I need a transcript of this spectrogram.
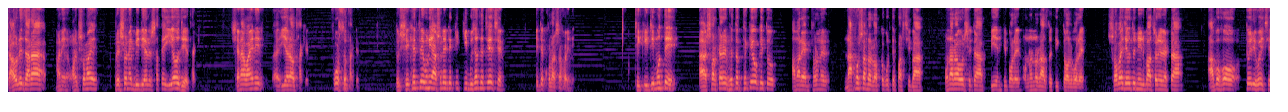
তাহলে যারা মানে অনেক সময় প্রেশনে বিডিআর এর সাথে ইয়েও যেয়ে থাকে, সেনাবাহিনীর ইয়েরাও থাকেন, ফোর্সও থাকেন। তো সেক্ষেত্রে উনি আসলে এটা কি কি বুঝাতে চেয়েছেন, এটা খোলাসা হয়নি। ঠিক ইতিমধ্যে সরকারের ভেতর থেকেও কিন্তু আমার এক ধরনের নাখোশ আমরা লক্ষ্য করতে পারছি বা ওনারাও সেটা বিএনপি বলেন, অন্যান্য রাজনৈতিক দল বলেন, সবাই যেহেতু নির্বাচনের একটা আবহ তৈরি হয়েছে,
